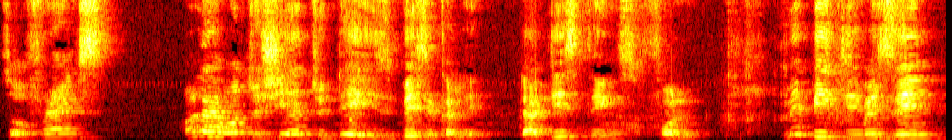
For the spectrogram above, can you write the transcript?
So, friends, all I want to share today is basically that these things follow. Maybe the reason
